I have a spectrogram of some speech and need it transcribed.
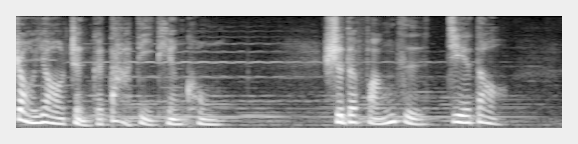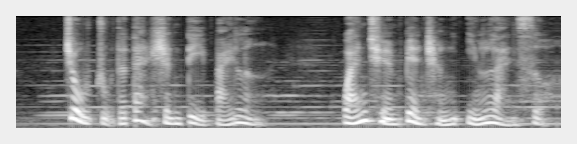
照耀整个大地天空，使得房子、街道、救主的诞生地白冷，完全变成银蓝色。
